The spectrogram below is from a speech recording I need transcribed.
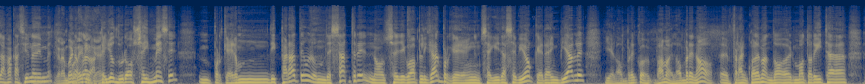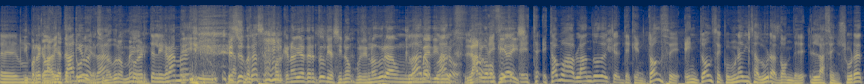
las vacaciones de bueno polémica, claro ¿eh? aquello duró seis meses mm, porque era un disparate un, un desastre no se llegó a aplicar porque enseguida se vio que era inviable y el hombre vamos el hombre no eh, Franco le mandó el motorista eh, Y porque no había reglamentario tertulia, verdad si no dura un mes. con el telegrama y, y a Eso su casa Porque no había tertulia, si no, pues no dura un Claro, medio claro. largo lo es que fiáis. est- estamos hablando de que, de que entonces, entonces, con una dictadura donde la censura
